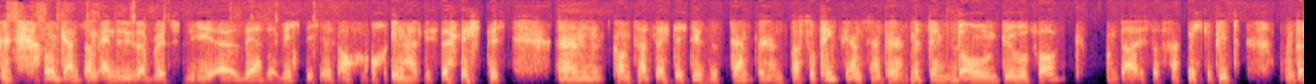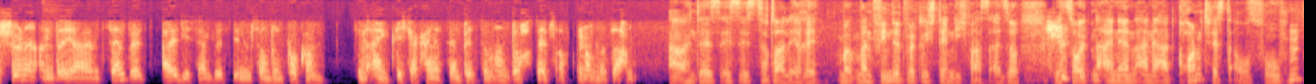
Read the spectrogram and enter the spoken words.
Und ganz am Ende dieser Bridge, die äh, sehr, sehr wichtig ist, auch, auch inhaltlich sehr wichtig, ähm, kommt tatsächlich dieses Sample, was so klingt wie ein Sample, mit dem Don't give a fuck. Und da ist das Fuck nicht gepiept. Und das Schöne an den Samples, all die Samples, die in dem Song drin vorkommen, sind eigentlich gar keine Samples, sondern doch selbst aufgenommene Sachen. Ah, das ist, ist total irre. Man, man findet wirklich ständig was. Also wir sollten einen, eine Art Contest ausrufen.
